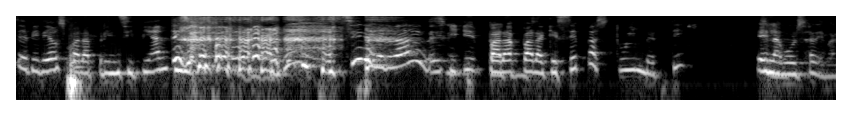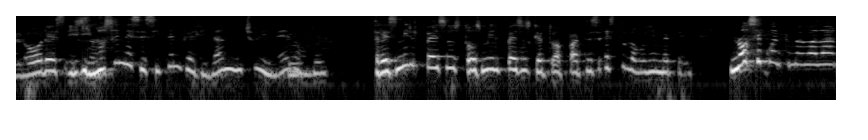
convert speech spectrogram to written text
de videos para principiantes. sí, de verdad, y, para, para que sepas tú invertir en la bolsa de valores y, no se necesita en realidad mucho dinero tres mil pesos, dos mil pesos que tú apartes, esto lo voy a invertir. No sé cuánto me va a dar,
